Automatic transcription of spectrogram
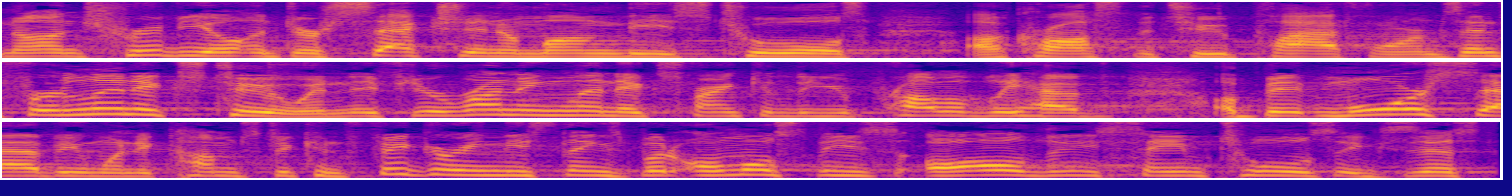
non-trivial intersection among these tools across the two platforms. And for Linux too, and if you're running Linux, frankly, you probably have a bit more savvy when it comes to configuring these things, but almost these, all these same tools exist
